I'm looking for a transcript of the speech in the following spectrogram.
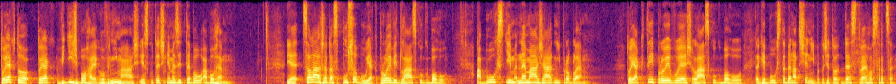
To jak, to, to, jak vidíš Boha, jak ho vnímáš, je skutečně mezi tebou a Bohem je celá řada způsobů, jak projevit lásku k Bohu. A Bůh s tím nemá žádný problém. To, jak ty projevuješ lásku k Bohu, tak je Bůh z tebe nadšený, protože to jde z tvého srdce.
